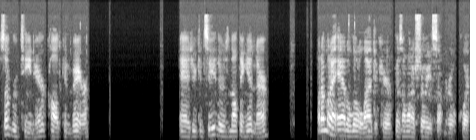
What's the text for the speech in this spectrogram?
subroutine here called conveyor. As you can see, there's nothing in there. But I'm going to add a little logic here because I want to show you something real quick.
